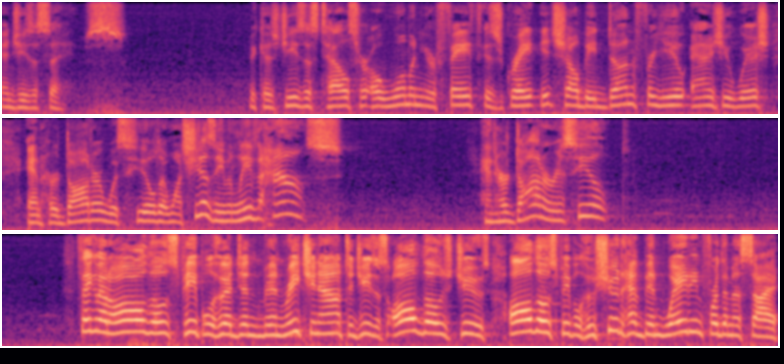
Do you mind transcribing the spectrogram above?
and Jesus saves because Jesus tells her, O woman, your faith is great. It shall be done for you as you wish. And her daughter was healed at once. She doesn't even leave the house. And her daughter is healed. Think about all those people who had been reaching out to Jesus, all those Jews, all those people who should have been waiting for the Messiah,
